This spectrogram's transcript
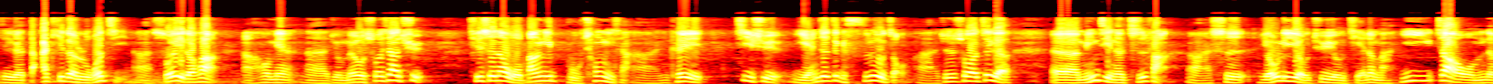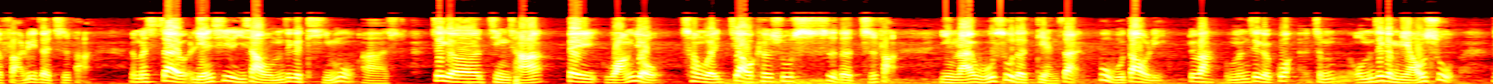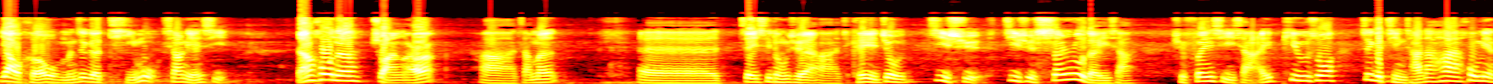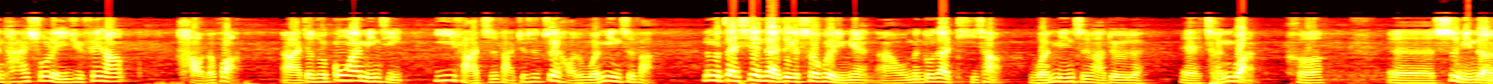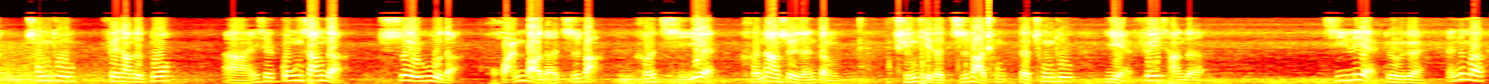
这个答题的逻辑啊，所以的话啊后面呃就没有说下去。其实呢，我帮你补充一下啊，你可以。继续沿着这个思路走啊，就是说这个呃民警的执法啊是有理有据有节的嘛，依照我们的法律在执法。那么再联系一下我们这个题目啊，这个警察被网友称为教科书式的执法，引来无数的点赞，不无道理，对吧？我们这个关怎么我们这个描述要和我们这个题目相联系，然后呢，转而啊，咱们呃 J C 同学啊，可以就继续继续深入的一下去分析一下，哎，譬如说这个警察他还后面他还说了一句非常。好的话啊，叫做公安民警依法执法就是最好的文明执法。那么在现在这个社会里面啊，我们都在提倡文明执法，对不对？呃，城管和呃市民的冲突非常的多啊，一些工商的、税务的、环保的执法和企业和纳税人等群体的执法冲的冲突也非常的激烈，对不对？哎那么。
